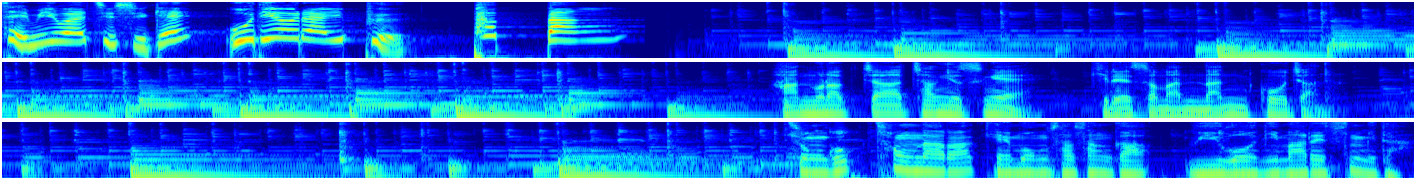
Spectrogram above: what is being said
재미와 지식의 오디오 라이프 팟빵 한문학자 장유승의 길에서 만난 고전 중국 청나라 계몽사상가 위원이 말했습니다.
